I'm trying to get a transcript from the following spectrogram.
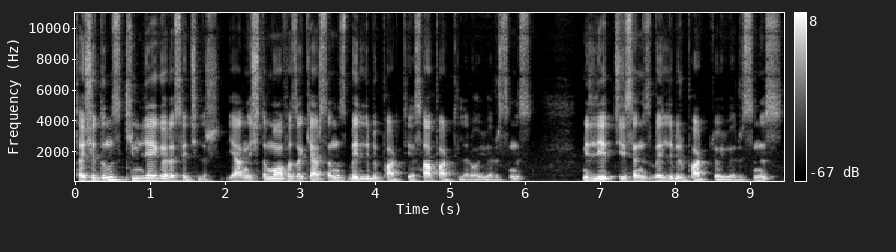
taşıdığınız kimliğe göre seçilir. Yani işte muhafazakarsanız belli bir partiye, sağ partilere oy verirsiniz. Milliyetçiyseniz belli bir partiye oy verirsiniz.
